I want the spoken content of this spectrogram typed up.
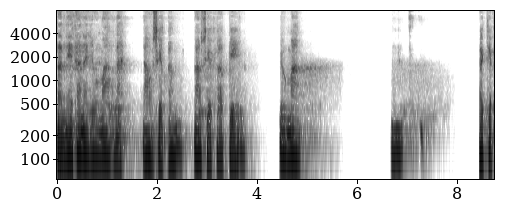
ตอนนี้ท่านอายุมากนะเก้าสิบแล้วเก้าสิบกว่าปีอายุมากถ้าเก็บ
